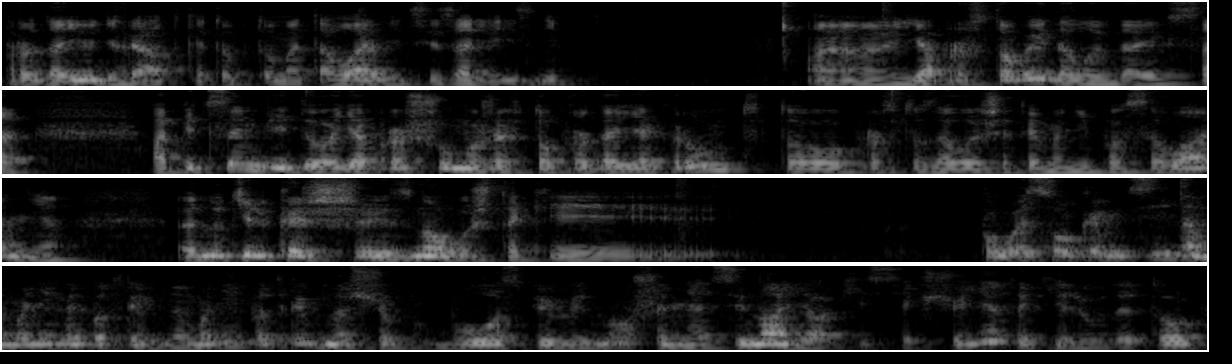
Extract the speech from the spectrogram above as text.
продають грядки, тобто металеві ці залізні. Е, Я просто видалив, да і все. А під цим відео я прошу, може, хто продає ґрунт, то просто залишити мені посилання. Ну тільки ж знову ж таки. По високим цінам мені не потрібно. Мені потрібно, щоб було співвідношення ціна-якість. Якщо є такі люди, то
